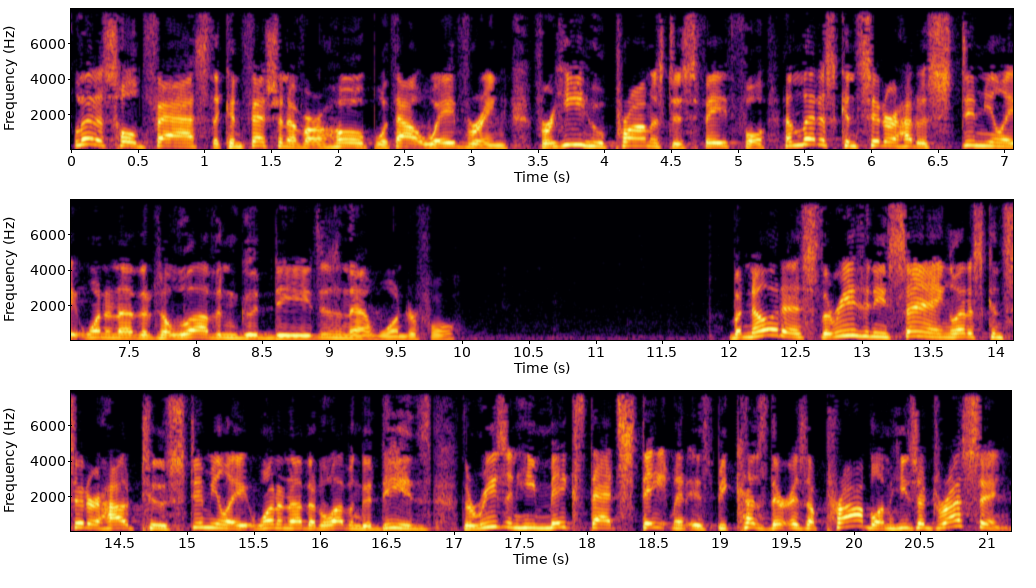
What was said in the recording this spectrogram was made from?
Let us hold fast the confession of our hope without wavering, for he who promised is faithful. And let us consider how to stimulate one another to love and good deeds. Isn't that wonderful? But notice the reason he's saying, let us consider how to stimulate one another to love and good deeds, the reason he makes that statement is because there is a problem he's addressing.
